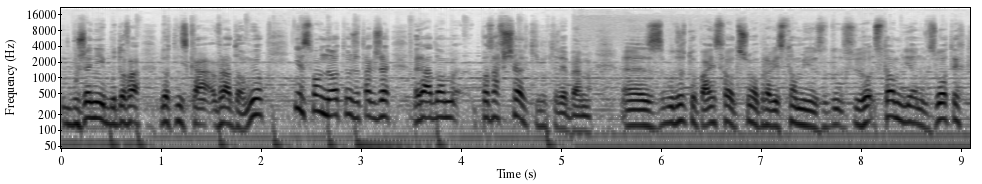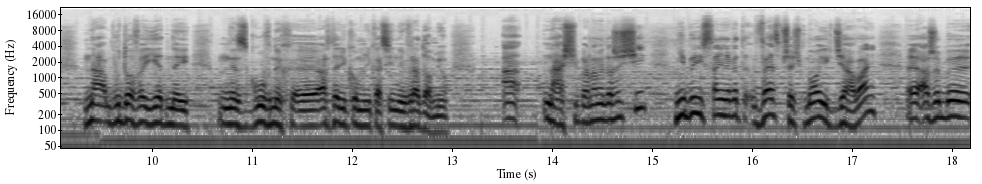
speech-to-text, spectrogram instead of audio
burzenie i budowa lotniska w Radomiu. Nie wspomnę o tym, że także Radom poza wszelkim trybem e, z budżetu państwa otrzymał prawie 100 milionów, zł- 100 milionów złotych na budowę jednej z głównych e, arterii komunikacyjnych w Radomiu nasi parlamentarzyści nie byli w stanie nawet wesprzeć moich działań, e, ażeby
